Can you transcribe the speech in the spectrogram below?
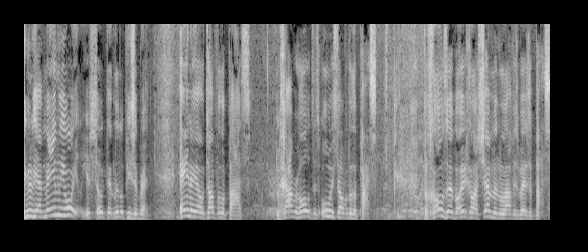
Even if you have mainly oil, you soak that little piece of bread. Ein oil tafel pas. Mechaber holds it's always tafel to the pas. V'cholze ba'oichel Hashem and laf is by the pas.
